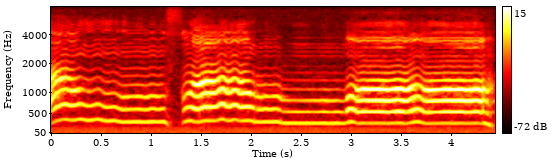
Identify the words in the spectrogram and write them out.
أنصار الله.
